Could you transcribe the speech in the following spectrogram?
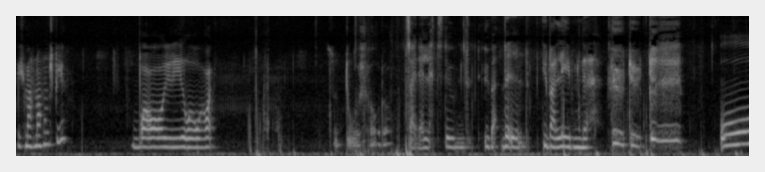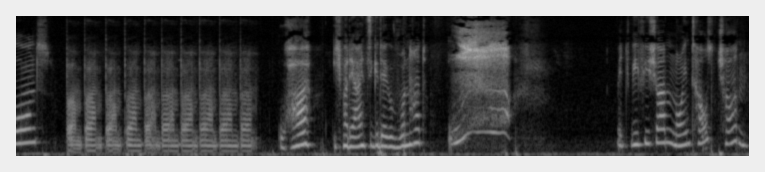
Ich mache noch ein Spiel. So, du Showdown. Sei der letzte Über Überlebende. Und Bam, bam, bam, bam, bam, bam, bam, bam, bam, bam. Oha, ich war der Einzige, der gewonnen hat. Mit wie viel Schaden? 9000 Schaden.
